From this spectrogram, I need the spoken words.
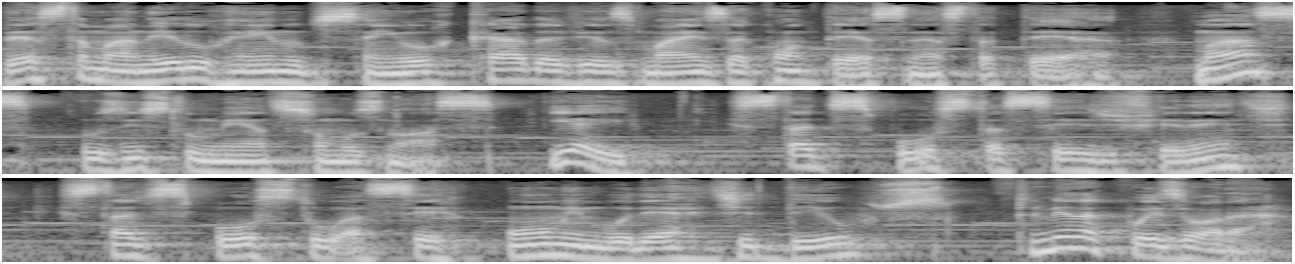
Desta maneira, o reino do Senhor cada vez mais acontece nesta terra, mas os instrumentos somos nós. E aí, está disposto a ser diferente? Está disposto a ser homem e mulher de Deus? Primeira coisa é orar.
